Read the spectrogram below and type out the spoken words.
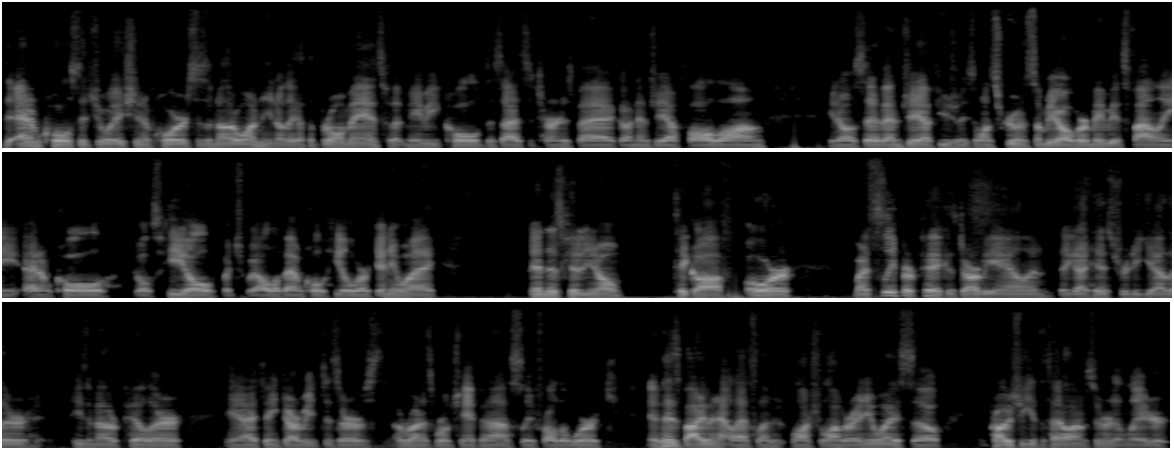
The Adam Cole situation, of course, is another one. You know, they got the bromance, but maybe Cole decides to turn his back on MJF all along. You know, instead of MJF usually is the one screwing somebody over, maybe it's finally Adam Cole goes heel, which we all love Adam Cole heel work anyway. And this could, you know, take off. Or my sleeper pick is Darby Allin. They got history together. He's another pillar and I think Darby deserves a run as world champion, honestly, for all the work. And his body been at last launch longer anyway, so probably should get the title on him sooner than later.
